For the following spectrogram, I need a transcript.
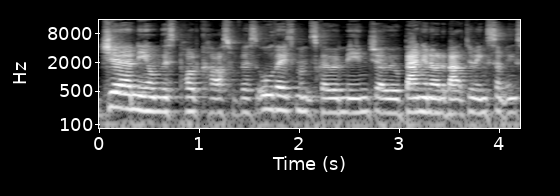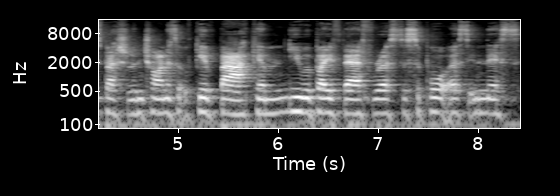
journey on this podcast with us all those months ago when me and Joe were banging on about doing something special and trying to sort of give back and you were both there for us to support us in this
